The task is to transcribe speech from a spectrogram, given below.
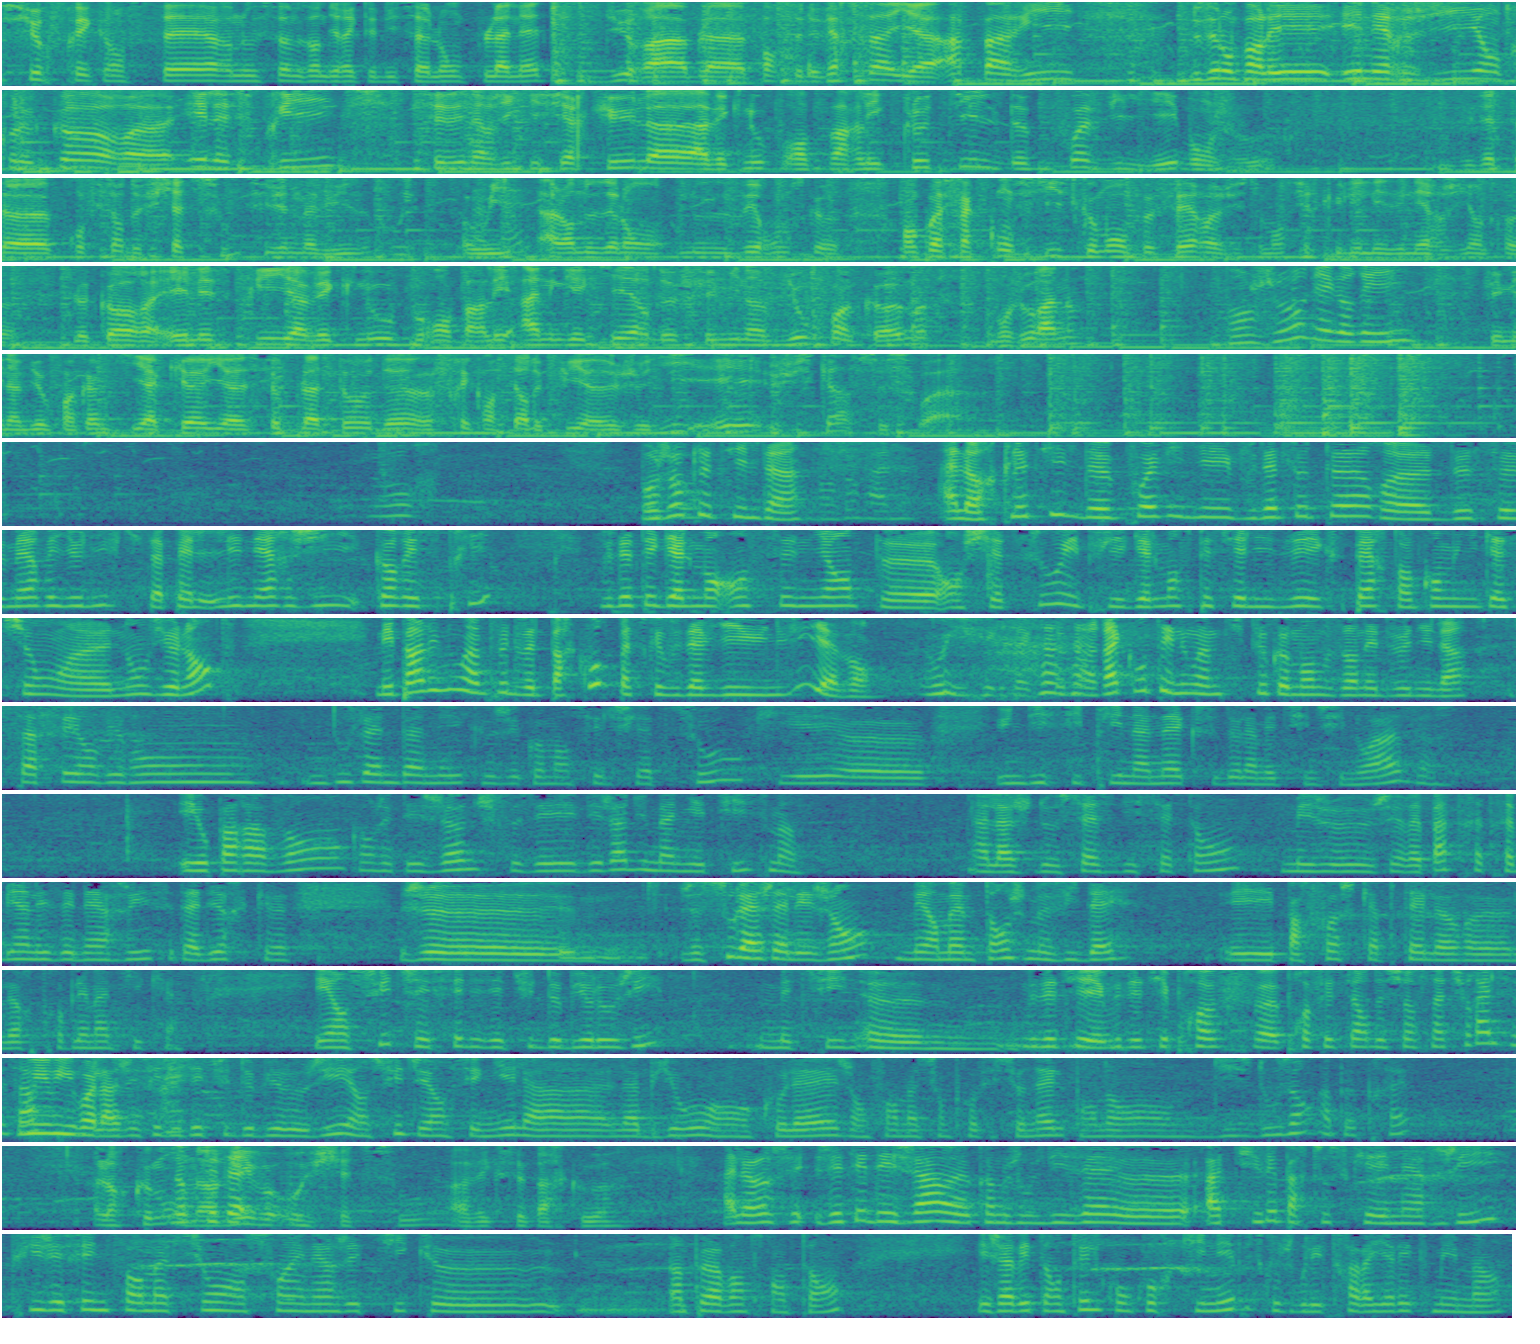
sur Fréquence Terre. Nous sommes en direct du salon Planète Durable, à porte de Versailles à Paris. Nous allons parler énergie entre le corps et l'esprit. Ces énergies qui circulent. Avec nous pour en parler, Clotilde Poivillier. Bonjour. Vous êtes euh, professeur de shiatsu, si je ne m'abuse. Oui. Oui. Alors nous allons, nous verrons ce que, en quoi cela consiste, comment on peut faire justement circuler les énergies entre le corps et l'esprit. Avec nous pour en parler, Anne Guéquière de fémininbio.com. Bonjour Anne. Bonjour Grégory. Fémininbio.com qui accueille ce plateau de Fréquence Terre depuis euh, jeudi et jusqu'à ce soir. Bonjour. Bonjour Clotilde. Bonjour Anne. Alors Clotilde Poivillier, vous êtes l'auteur euh, de ce merveilleux livre qui s'appelle L'énergie corps-esprit. Vous êtes également enseignante euh, en shiatsu et puis également spécialisée experte en communication non violente. Mais parlez-nous un peu de votre parcours parce que vous aviez eu une vie avant. Oui, exactement. Racontez-nous un petit peu comment vous en êtes venu là. Ça fait environ une douzaine d'années que j'ai commencé le shiatsu, qui est euh, une discipline annexe de la médecine chinoise. Et auparavant, quand j'étais jeune, je faisais déjà du magnétisme à l'âge de 16-17 ans, mais je ne gérais pas très très bien les énergies, c'est-à-dire que je, je, soulageais les gens, mais en même temps je me vidais et parfois je captais leurs leur problématiques. Et ensuite j'ai fait des études de biologie, médecine. Euh, vous étiez vous étiez prof professeur de sciences naturelles, c'est ça? Oui oui voilà, j'ai fait des études de biologie et ensuite j'ai enseigné la, la bio en collège, en formation professionnelle pendant 10-12 ans à peu près. Alors comment Donc on arrive au shiatsu avec ce parcours? Alors j'étais déjà, comme je vous le disais, euh, attirée par tout ce qui est énergie. Puis j'ai fait une formation en soins énergétiques euh, un peu avant 30 ans. Et j'avais tenté le concours kiné parce que je voulais travailler avec mes mains.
